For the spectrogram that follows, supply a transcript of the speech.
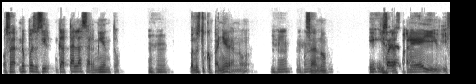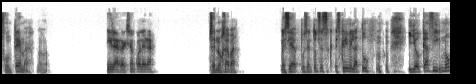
O sea, no puedes decir Gatala Sarmiento. Cuando es tu compañera, ¿no? O sea, no. Y, se las paré y, fue un tema, ¿no? ¿Y la reacción cuál era? Se enojaba. Me decía, pues entonces escríbela tú. y yo, Cafi, no,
